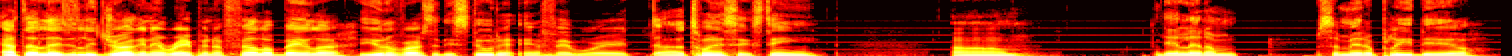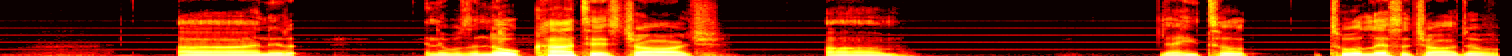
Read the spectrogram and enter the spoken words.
after allegedly drugging and raping a fellow Baylor University student in February uh, 2016. Um, they let him submit a plea deal, uh, and it and it was a no contest charge um, that he took to a lesser charge of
